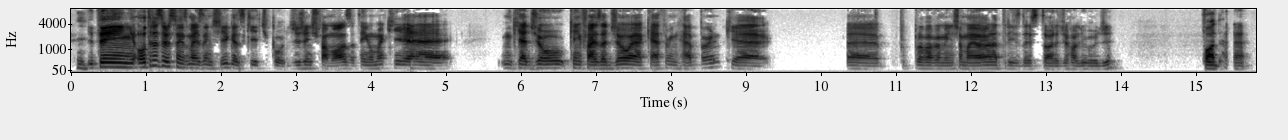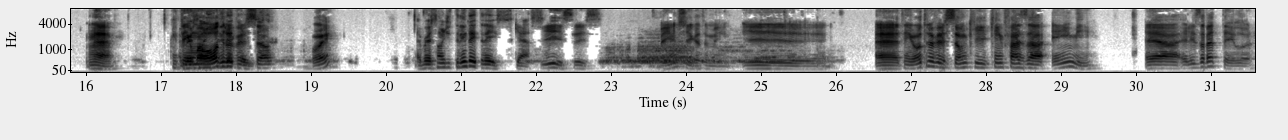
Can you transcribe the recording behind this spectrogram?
E tem outras versões mais antigas que, tipo, de gente famosa. Tem uma que é. Em que a Joe. Quem faz a Joe é a Catherine Hepburn, que é, é provavelmente a maior atriz da história de Hollywood. Foda. É. E É tem uma outra 33. versão. Oi? É a versão de 33, que é essa. Isso, isso. Bem antiga também. E é, tem outra versão que quem faz a Amy é a Elizabeth Taylor.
